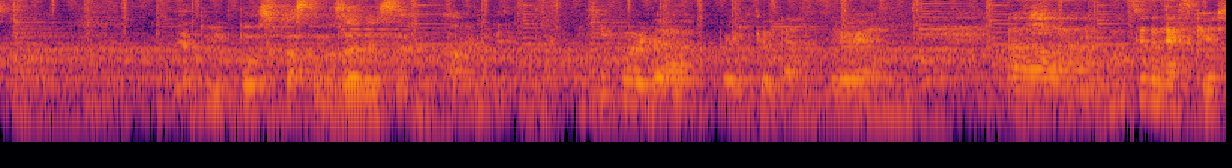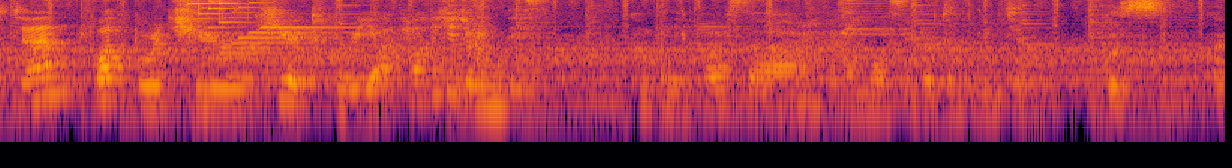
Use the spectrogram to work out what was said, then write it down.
So we are doing both customer service and R&D. Thank you for the very good answer. And uh, move to the next question. What brought you here to Korea? How did you join this company? What's the, like, the most important reason? Because I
